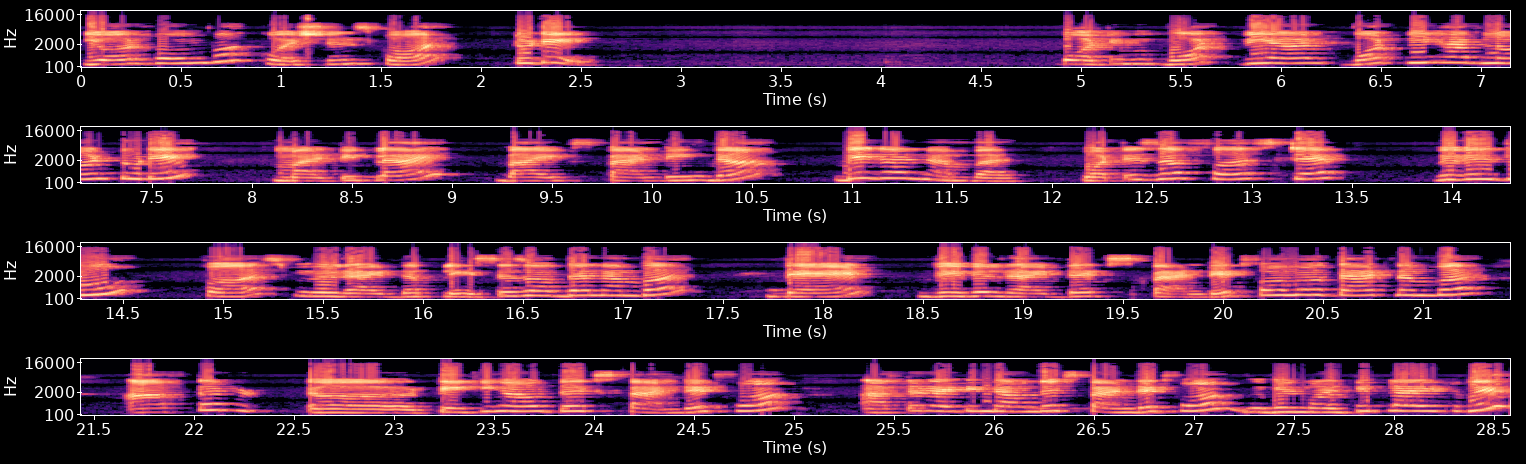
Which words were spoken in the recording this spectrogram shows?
your homework questions for today. What, what we are what we have learned today? Multiply by expanding the bigger number. What is the first step we will do? First, we will write the places of the number. Then, we will write the expanded form of that number. After uh, taking out the expanded form, after writing down the expanded form, we will multiply it with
